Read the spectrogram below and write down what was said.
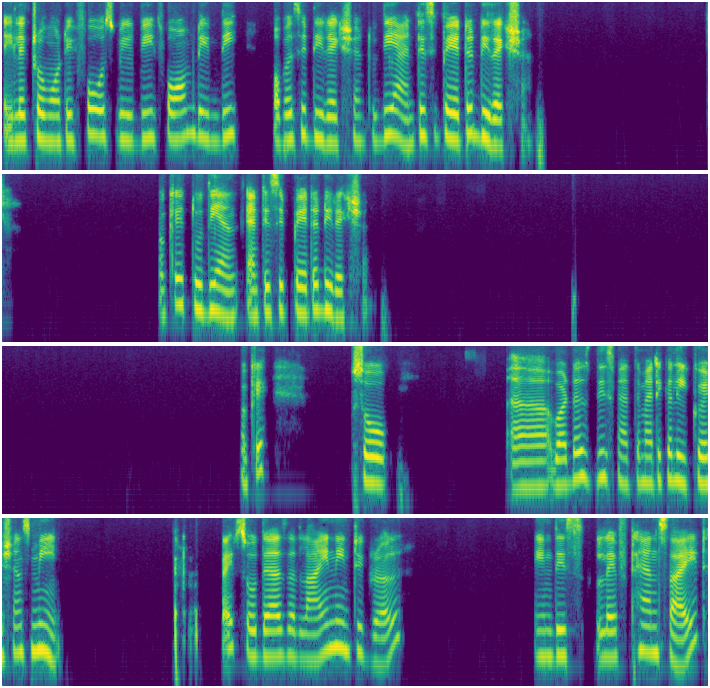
Electromotive force will be formed in the opposite direction to the anticipated direction. Okay, to the an anticipated direction. Okay, so uh, what does these mathematical equations mean? Right. So there's a line integral in this left hand side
